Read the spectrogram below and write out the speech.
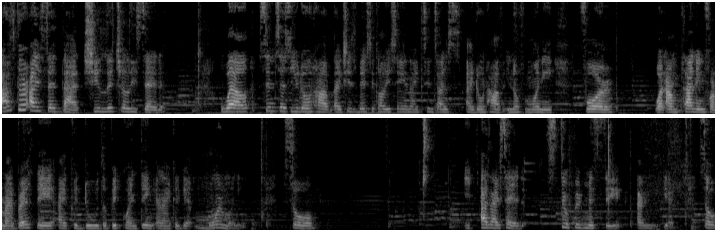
after I said that, she literally said, well, since as you don't have like she's basically saying like since as I don't have enough money for what I'm planning for my birthday, I could do the Bitcoin thing and I could get more money. So, as I said, stupid mistake. And yeah, so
